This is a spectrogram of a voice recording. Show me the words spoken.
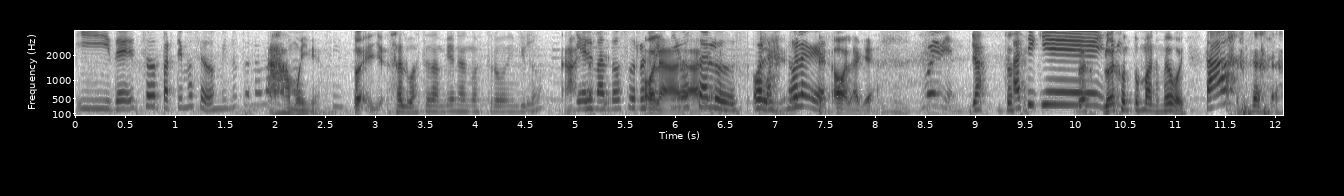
y de hecho partimos hace dos minutos nomás. Ah, muy bien. Sí. Eh, ¿Saludaste también a nuestro invitado? Ah, Y él gracias. mandó sus respectivos Hola, saludos. Hola, hola, ¿qué haces? Hola, ¿qué haces? Muy bien. Ya, entonces. Así que lo, dejo en tus manos, me voy. Ah,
